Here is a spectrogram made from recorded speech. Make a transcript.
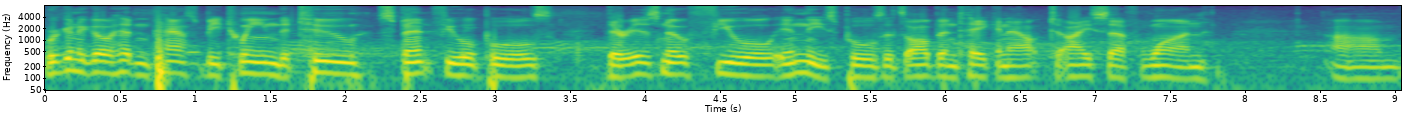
We're going to go ahead and pass between the two spent fuel pools. There is no fuel in these pools. It's all been taken out to ISF 1. Um,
